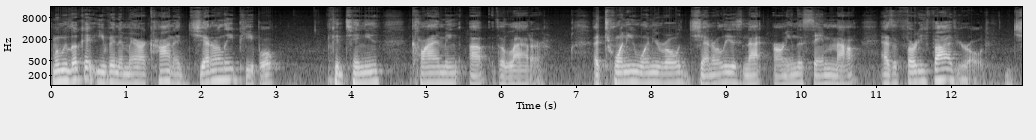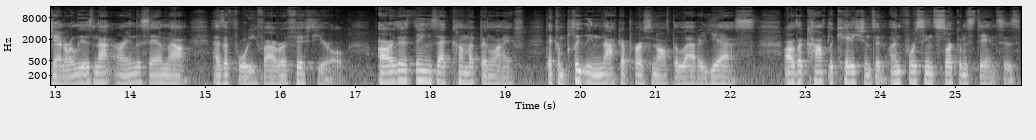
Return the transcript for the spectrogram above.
when we look at even Americana, generally people continue climbing up the ladder. A 21 year old generally is not earning the same amount as a 35 year old generally is not earning the same amount as a 45 or 50 year old? Are there things that come up in life that completely knock a person off the ladder? Yes. Are there complications and unforeseen circumstances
